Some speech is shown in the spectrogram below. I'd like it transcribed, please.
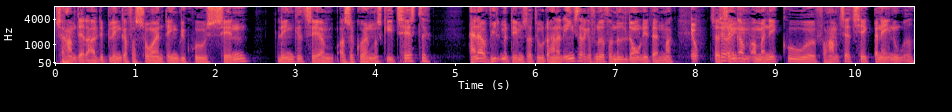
til ham, der, der aldrig blinker fra så en ting. Vi kunne jo sende linket til ham, og så kunne han måske teste. Han er jo vild med dem, så du. Han er den eneste, der kan finde ud af at formidle det ordentligt i Danmark. Jo, Så jeg er tænker, om, om man ikke kunne øh, få ham til at tjekke bananuret.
